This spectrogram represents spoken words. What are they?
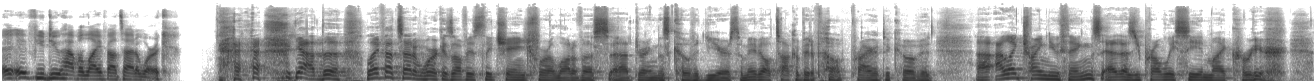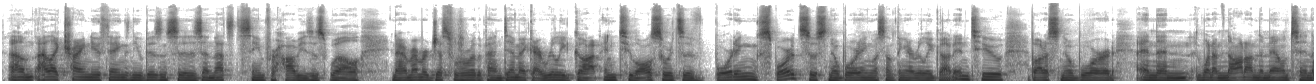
if you do have a life outside of work. yeah, the life outside of work has obviously changed for a lot of us uh, during this COVID year. So maybe I'll talk a bit about prior to COVID. Uh, I like trying new things, as you probably see in my career. Um, I like trying new things, new businesses, and that's the same for hobbies as well. And I remember just before the pandemic, I really got into all sorts of boarding sports. So snowboarding was something I really got into. I bought a snowboard, and then when I'm not on the mountain,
